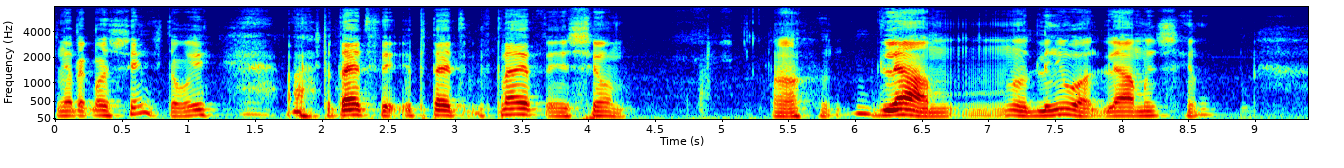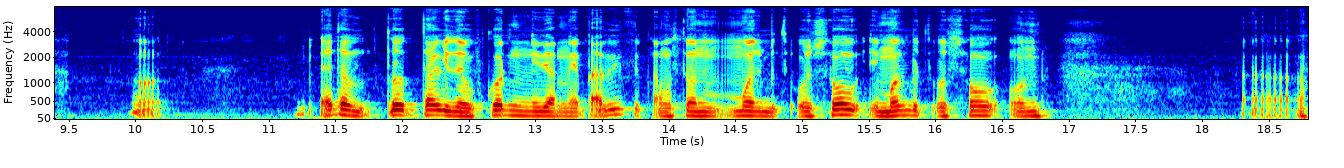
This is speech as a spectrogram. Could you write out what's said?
У меня такое ощущение, что вы а, пытаетесь, пытаетесь справиться еще а, для, ну, для него, для мужчины. Вот. Это тут также в корне неверная позиция, потому что он, может быть, ушел, и может быть, ушел он, а,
